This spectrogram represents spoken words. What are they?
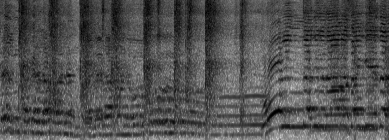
കനലാനം കനലാനോ ഗോവിന്ദ തിരുനാമ സംഗീതം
